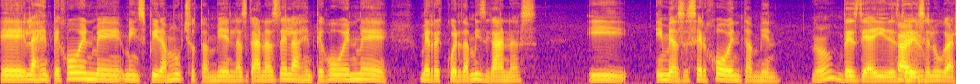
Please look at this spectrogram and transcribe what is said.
Eh, la gente joven me, me, inspira mucho también, las ganas de la gente joven me, me recuerda mis ganas y, y, me hace ser joven también, ¿no? Desde ahí, desde Claro. ese lugar.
